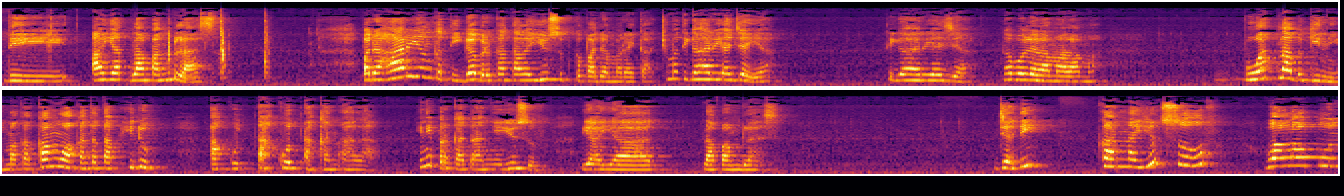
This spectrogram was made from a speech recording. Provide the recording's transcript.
Di ayat 18 pada hari yang ketiga berkatalah Yusuf kepada mereka, cuma tiga hari aja ya, tiga hari aja, nggak boleh lama-lama. Buatlah begini, maka kamu akan tetap hidup. Aku takut akan Allah. Ini perkataannya Yusuf di ayat Jadi karena Yusuf walaupun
